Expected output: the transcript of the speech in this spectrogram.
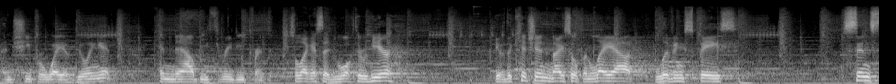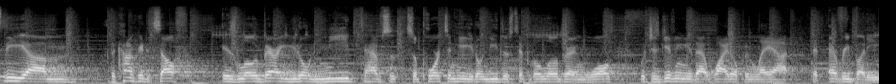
and cheaper way of doing it, can now be 3D printed. So like I said, you walk through here, you have the kitchen, nice open layout, living space. Since the, um, the concrete itself is load bearing, you don't need to have supports in here, you don't need those typical load bearing walls, which is giving you that wide open layout that everybody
